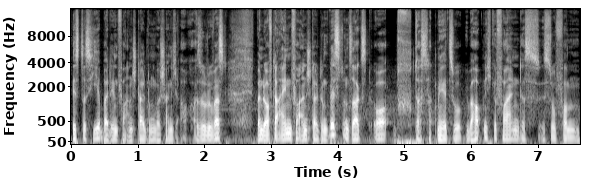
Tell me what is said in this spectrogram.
ist das hier bei den Veranstaltungen wahrscheinlich auch. Also du wirst, wenn du auf der einen Veranstaltung bist und sagst, oh, das hat mir jetzt so überhaupt nicht gefallen, das ist so vom,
